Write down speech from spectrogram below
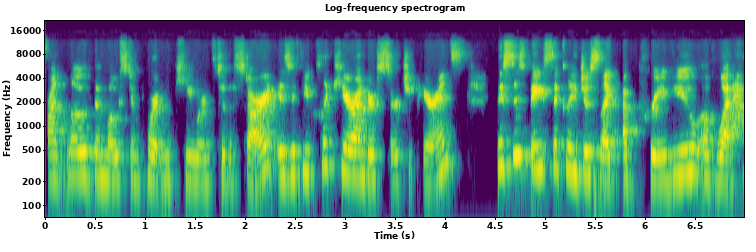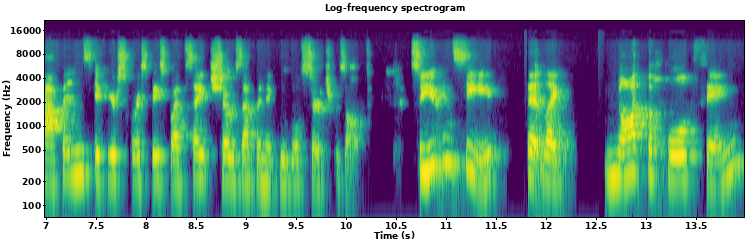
front load the most important keywords to the start is if you click here under search appearance, this is basically just like a preview of what happens if your Squarespace website shows up in a Google search result. So you can see that like not the whole thing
